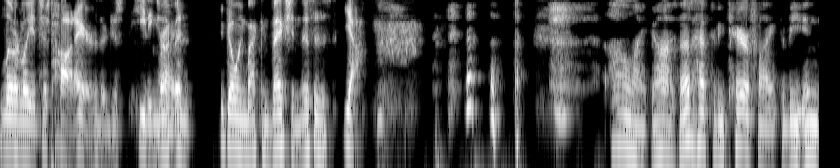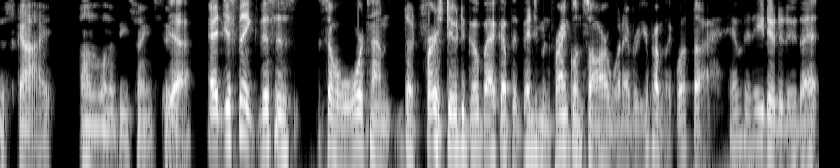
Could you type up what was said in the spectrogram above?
literally it's just hot air. They're just heating up Right. and going by convection. This is yeah, oh my gosh, that'd have to be terrifying to be in the sky on one of these things too. yeah. And just think this is Civil War time. The first dude to go back up that Benjamin Franklin saw or whatever. You're probably like, what the hell did he do to do that?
